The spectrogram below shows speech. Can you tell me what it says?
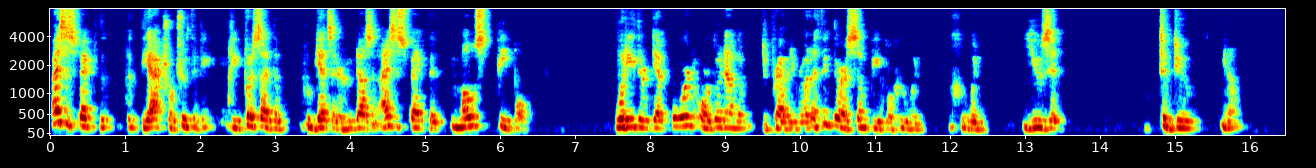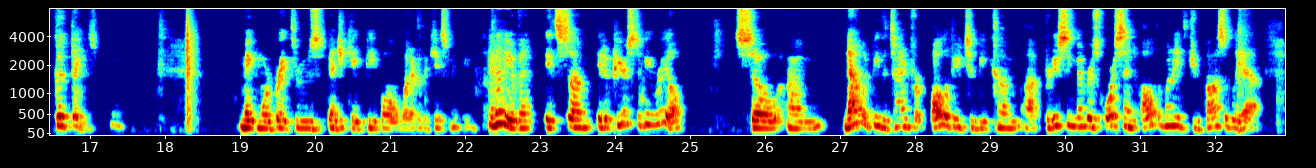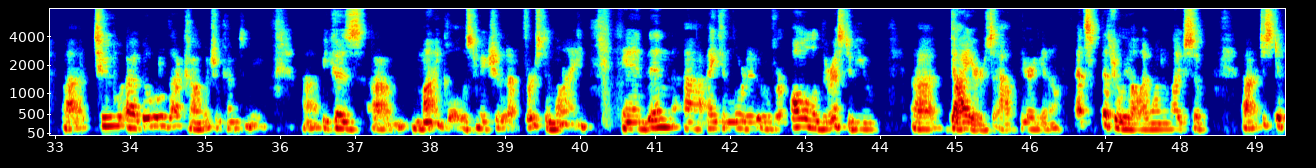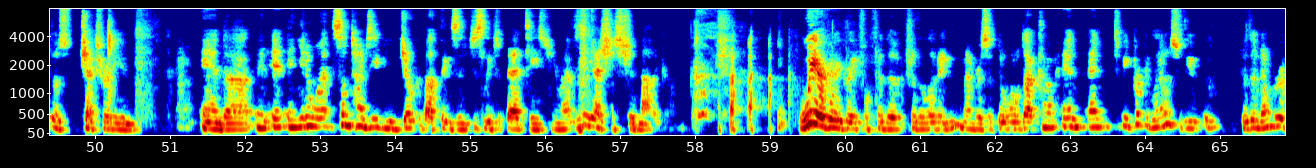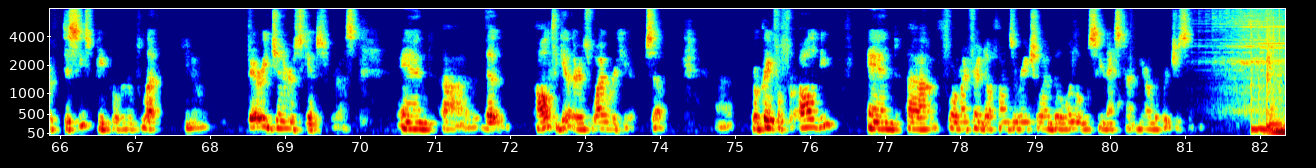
I suspect that the, the actual truth, if you, if you put aside the who gets it or who doesn't, I suspect that most people would either get bored or go down the depravity road. I think there are some people who would who would use it to do, you know, good things make more breakthroughs, educate people, whatever the case may be. In any event, it's um, it appears to be real. So um, now would be the time for all of you to become uh, producing members or send all the money that you possibly have uh, to uh, which will come to me, uh, because um, my goal is to make sure that I'm first in line, and then uh, I can lord it over all of the rest of you uh, dyers out there. You know, that's that's really all I want in life. So uh, just get those checks ready and and, and, and and you know what? Sometimes even you joke about things and it just leaves a bad taste in your mouth. Maybe I should, should not have gone. We are very grateful for the for the living members of BillWhittle.com and and to be perfectly honest with you, the number of deceased people who have left, you know, very generous gifts for us, and uh, that altogether is why we're here. So uh, we're grateful for all of you. And uh, for my friend Alfonzo Rachel, I'm Bill Whittle. We'll see you next time here on The Signal.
